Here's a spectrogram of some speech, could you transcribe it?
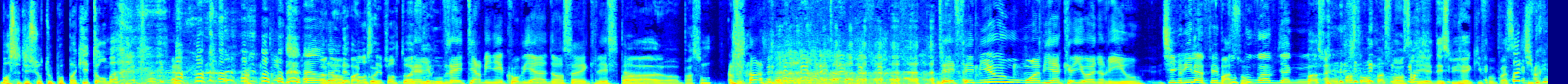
Bon, c'était surtout pour pas qu'il tombe. hein. Eh, on Ah a non, une pensée pour Vous toi, avez, Giroud. vous avez terminé combien à Danse avec les stars Ah, euh, passons. Vous avez fait mieux ou moins bien que Johan Rioux Djibril a fait Passons. beaucoup moins bien que moi. Passons, passons, passons. C'est des sujets qu'il faut passer. Djibril,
